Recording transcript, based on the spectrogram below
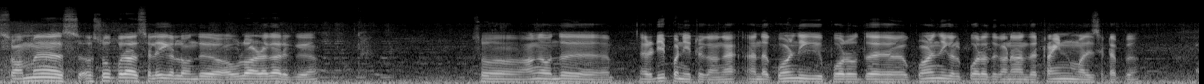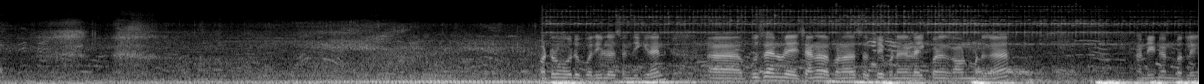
செம சூப்பராக சிலைகள் வந்து அவ்வளோ அழகாக இருக்குது ஸோ அங்கே வந்து ரெடி பண்ணிகிட்ருக்காங்க அந்த குழந்தைக்கு போகிறது குழந்தைகள் போகிறதுக்கான அந்த ட்ரெயின் மாதிரி செட்டப்பு மற்றும் ஒரு பதிவில் சந்திக்கிறேன். புதுசாக என்னுடைய சேனல் பண்ணால் சப்ஸ்கிரைப் பண்ணுங்கள் லைக் பண்ணுங்கள் கமெண்ட் பண்ணுங்கள் நன்றி நண்பர்களே.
